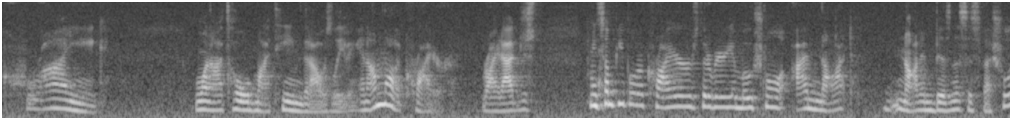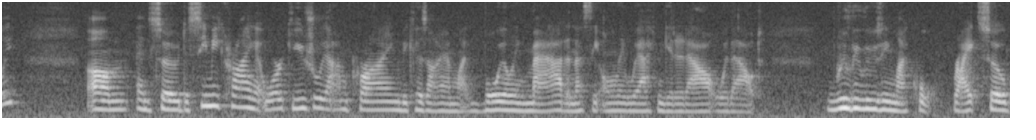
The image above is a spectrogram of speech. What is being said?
crying when I told my team that I was leaving. And I'm not a crier, right? I just, I mean, some people are criers, they're very emotional. I'm not, not in business especially. Um, and so to see me crying at work, usually I'm crying because I am like boiling mad, and that's the only way I can get it out without really losing my cool, right? So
